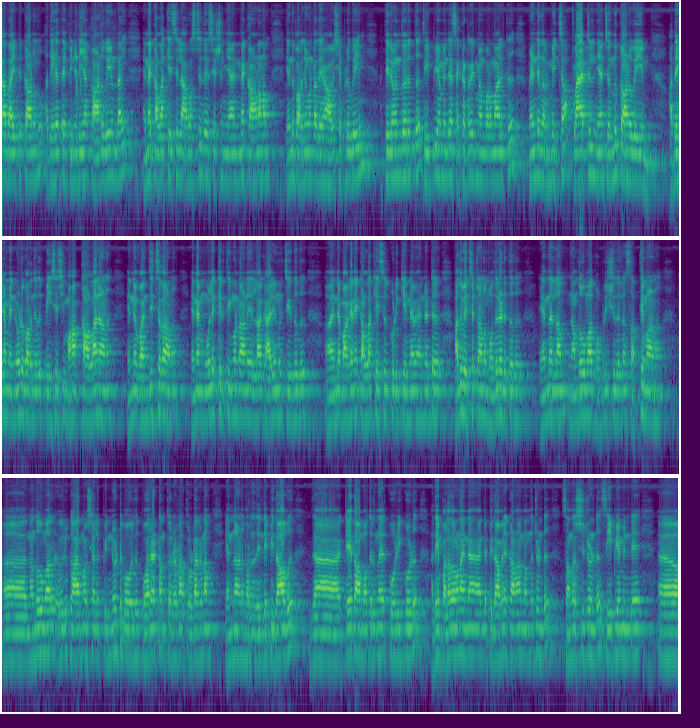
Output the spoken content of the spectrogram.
വിലപ്പെട്ടതായിട്ട് കാണുന്നു. അദ്ദേഹത്തെ പിന്നീട് ഞാൻ കാണുകയുണ്ടായി. എന്നെ കള്ളക്കേസിൽ അറസ്റ്റ് ചെയ്ത ശേഷം ഞാൻ എന്നെ കാണണം എന്ന് പറഞ്ഞുകൊണ്ട് അദ്ദേഹം ആവശ്യപ്പെടുകയും തിരുവനന്തപുരത്ത് സി പി എമ്മിന്റെ സെക്രട്ടേറിയറ്റ് മെമ്പർമാർക്ക് വേണ്ടി നിർമ്മിച്ച ഫ്ലാറ്റിൽ ഞാൻ ചെന്നു കാണുകയും അദ്ദേഹം എന്നോട് പറഞ്ഞത് പി. ശശി മഹാകള്ളനാണ്. എന്നെ വഞ്ചിച്ചതാണ്. എന്നെ മൂലക്കിരുത്തിയും കൊണ്ടാണ് എല്ലാ കാര്യങ്ങളും ചെയ്തത്. എന്റെ മകനെ കള്ളക്കേസിൽ കുടുക്കി എന്നെ എന്നിട്ട് അത് വെച്ചിട്ടാണ് മുതലെടുത്തത്. എന്നെല്ലാം നന്ദകുമാർ പബ്ലിഷ് ചെയ്തെല്ലാം സത്യമാണ്. നന്ദകുമാർ ഒരു കാരണവശാലും പിന്നോട്ട് പോകരുത്. പോരാട്ടം തുടര തുടരണം എന്നാണ് പറഞ്ഞത്. എന്റെ പിതാവ് കെ ദാമോദരൻ നായർ കോഴിക്കോട്. അദ്ദേഹം പലതവണ എന്നെ എന്റെ പിതാവിനെ കാണാൻ വന്നിട്ടുണ്ട് സന്ദർശിച്ചിട്ടുണ്ട്. സി പി എമ്മിന്റെ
